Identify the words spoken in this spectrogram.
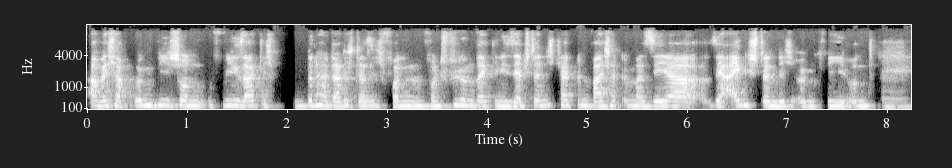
aber ich habe irgendwie schon, wie gesagt, ich bin halt dadurch, dass ich von, von Studium direkt in die Selbstständigkeit bin, war ich halt immer sehr, sehr eigenständig irgendwie und mhm.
